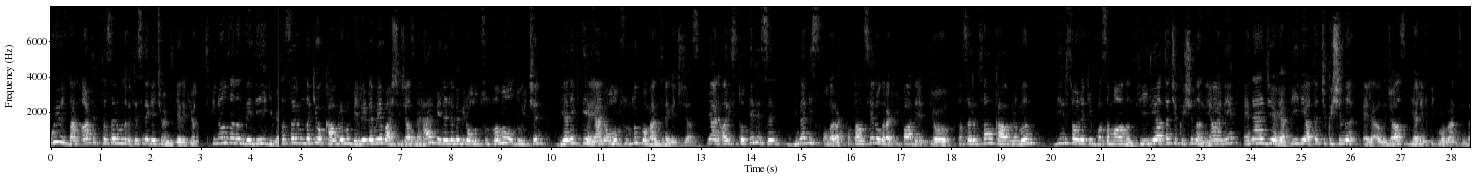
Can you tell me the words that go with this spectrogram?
Bu yüzden artık tasarımın ötesine geçmemiz gerekiyor. Spinoza'nın dediği gibi tasarımdaki o kavramı belirlemeye başlayacağız ve her belirleme bir olumsuzlama olduğu için diyalektiğe yani olumsuzluk momentine geçeceğiz. Yani Aristoteles'in dinamis olarak, potansiyel olarak ifade ettiği o tasarımsal kavramın bir sonraki basamağının fiiliyata çıkışının yani enerjiye ya fiiliyata çıkışını ele alacağız diyalektik momentinde.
